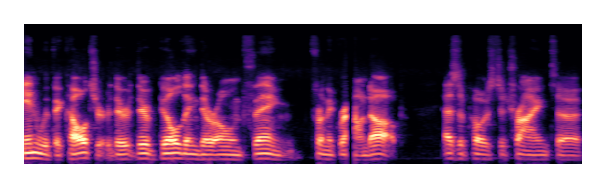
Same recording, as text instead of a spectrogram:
in with the culture. They're they're building their own thing from the ground up, as opposed to trying to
